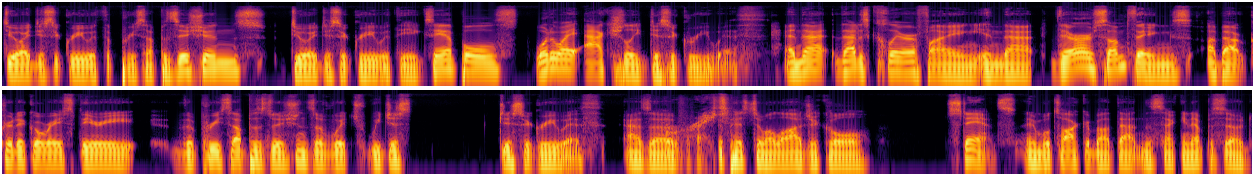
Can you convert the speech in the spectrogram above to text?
Do I disagree with the presuppositions? Do I disagree with the examples? What do I actually disagree with? And that that is clarifying in that there are some things about critical race theory, the presuppositions of which we just disagree with as a right. epistemological stance. And we'll talk about that in the second episode.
